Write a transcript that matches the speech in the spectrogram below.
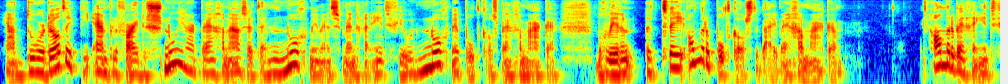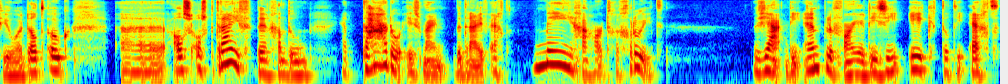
ja, doordat ik die amplifier de snoeihard ben gaan aanzetten en nog meer mensen ben gaan interviewen, nog meer podcasts ben gaan maken, nog weer een, twee andere podcasts erbij ben gaan maken, anderen ben gaan interviewen, dat ook uh, als, als bedrijf ben gaan doen. Ja, daardoor is mijn bedrijf echt mega hard gegroeid. Dus ja, die amplifier, die zie ik dat die echt,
